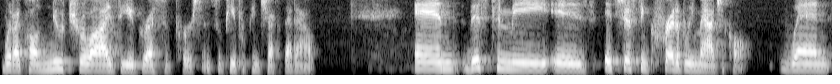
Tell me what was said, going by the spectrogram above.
what I call neutralize the aggressive person. So people can check that out. And this to me is, it's just incredibly magical when,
